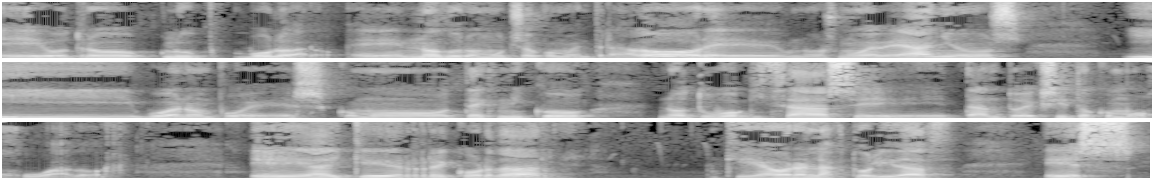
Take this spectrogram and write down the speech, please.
eh, otro club búlgaro. Eh, no duró mucho como entrenador, eh, unos nueve años, y bueno, pues como técnico no tuvo quizás tanto éxito como jugador. hay que recordar que ahora en la actualidad es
